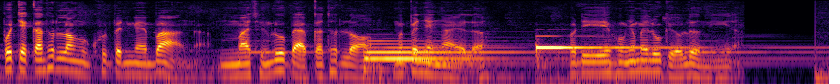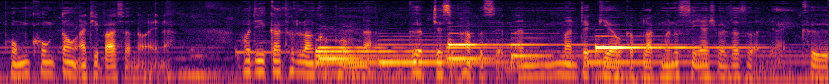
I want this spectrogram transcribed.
โปรเจกต์การทดลองของคุณเป็นไงบ้างนะมาถึงรูปแบบการทดลองมันเป็นยังไงเหรอ พอดีผมยังไม่รู้เกี่ยวกับเรื่องนี้นะ ผมคงต้องอธิบายสักหน่อยนะ พอดีการทดลองของผมนะเกือบ 75%นั้น มันจะเกี่ยวกับหลักมนุษยชนซะส่วนใหญ่คือ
